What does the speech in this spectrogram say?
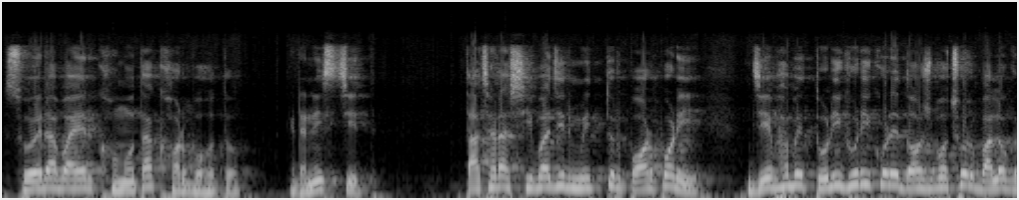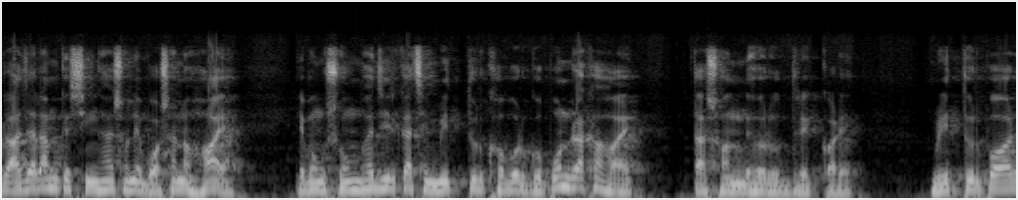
সোয়েরাবাইয়ের ক্ষমতা খর্ব হতো, এটা নিশ্চিত। তাছাড়া শিবাজির মৃত্যুর পরপরই যেভাবে তড়িঘড়ি করে দশ বছর বালক রাজারামকে সিংহাসনে বসানো হয় এবং সম্ভাজির কাছে মৃত্যুর খবর গোপন রাখা হয়, তা সন্দেহর উদ্রেক করে। মৃত্যুর পর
